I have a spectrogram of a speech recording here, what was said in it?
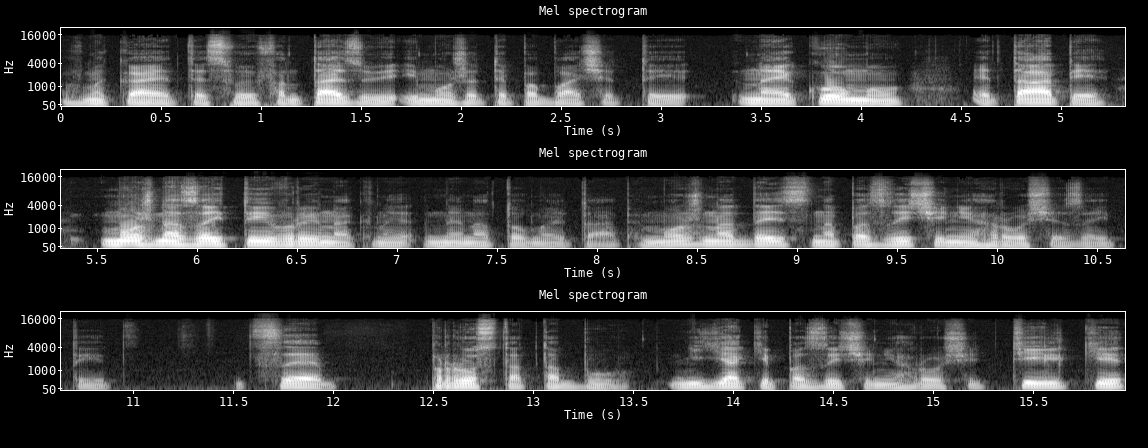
вмикаєте свою фантазію і можете побачити, на якому етапі можна зайти в ринок не, не на тому етапі. Можна десь на позичені гроші зайти. Це просто табу. Ніякі позичені гроші, тільки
